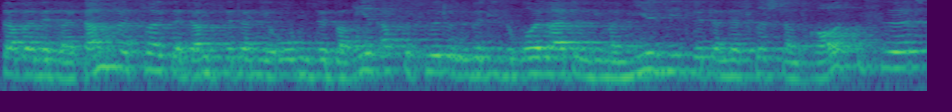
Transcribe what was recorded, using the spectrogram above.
Dabei wird halt Dampf erzeugt, der Dampf wird dann hier oben separiert abgeführt und über diese Rohrleitung, die man hier sieht, wird dann der Frischdampf rausgeführt.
